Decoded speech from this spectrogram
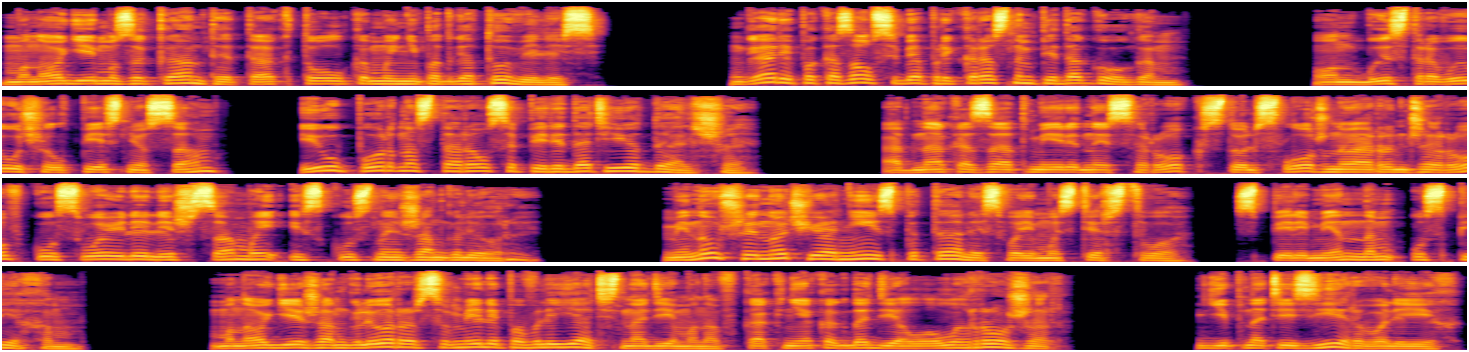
Многие музыканты так толком и не подготовились. Гарри показал себя прекрасным педагогом. Он быстро выучил песню сам и упорно старался передать ее дальше. Однако за отмеренный срок столь сложную аранжировку усвоили лишь самые искусные жонглеры. Минувшей ночью они испытали свое мастерство с переменным успехом. Многие жонглеры сумели повлиять на демонов, как некогда делал Рожер. Гипнотизировали их,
